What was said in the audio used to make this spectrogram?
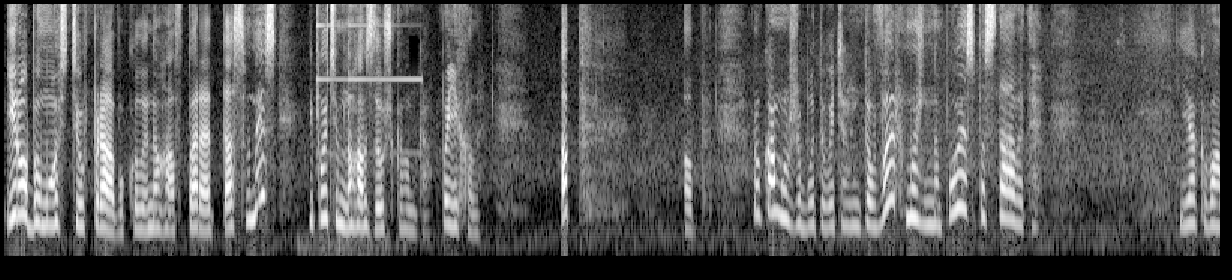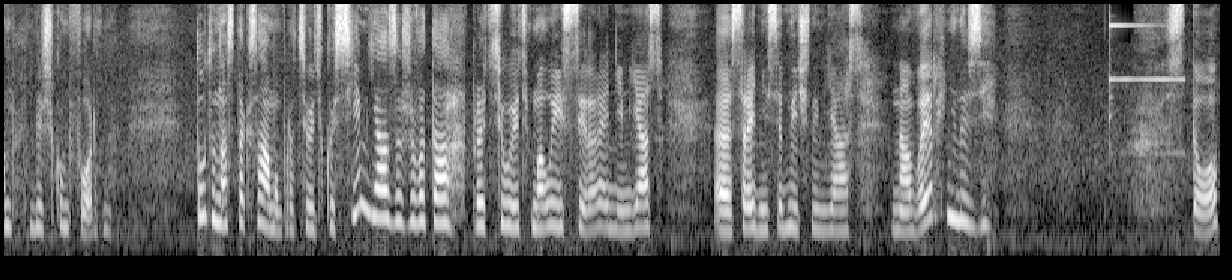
і робимо ось цю вправу, коли нога вперед, таз вниз, і потім нога вздовж килимка. Поїхали. Оп, оп. Рука може бути витягнута вверх, можна на пояс поставити, як вам більш комфортно. Тут у нас так само працюють косі м'язи живота, працюють малий середній м'яз, е, середній сідничний м'яз на верхній нозі. Стоп.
